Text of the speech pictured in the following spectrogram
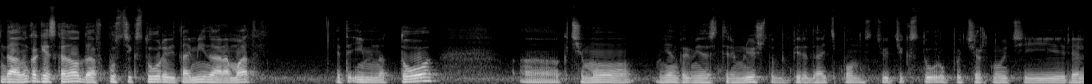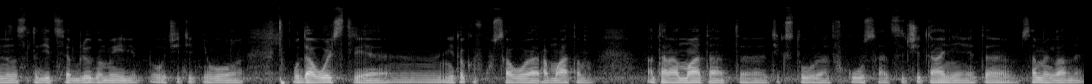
Да, ну как я сказал, да, вкус, текстура, витамины, аромат – это именно то, к чему я, например, стремлюсь, чтобы передать полностью текстуру, подчеркнуть и реально насладиться блюдом и получить от него удовольствие э, не только вкусовой ароматом, от аромата, от э, текстуры, от вкуса, от сочетания. Это самое главное.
